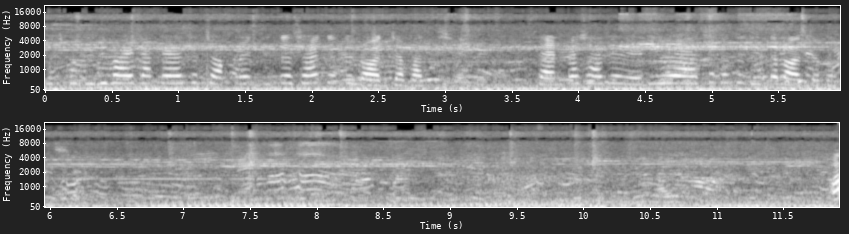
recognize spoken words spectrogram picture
পুচকু দিদি ভাইটাকে এসে চকলেট দিতে চায় কিন্তু লজ্জা পাচ্ছে। স্যান্টার সাজে রেডি হয়ে আছে কিন্তু দিতে লজ্জা পাচ্ছে। ও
